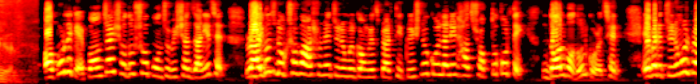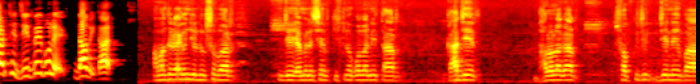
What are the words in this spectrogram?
হয়ে গেল। অপরদিকে পঞ্চায়েত সদস্য পঞ্চ বিশ্বাস জানিয়েছেন, রায়গঞ্জ লোকসভা আসনে তৃণমূল কংগ্রেস প্রার্থী কৃষ্ণ কল্যাণীর হাত শক্ত করতে দল বদল করেছেন। এবারে তৃণমূল প্রার্থী জিতবে বলে দাবি তার। আমাদের রায়গঞ্জ লোকসভার যে এমএলএ সাহেব কৃষ্ণ কল্যাণী, তার কাজের ভালো লাগার সব কিছু জেনে বা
